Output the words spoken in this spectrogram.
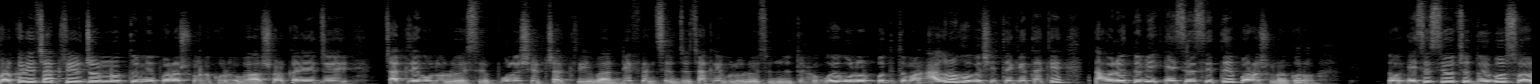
সরকারি চাকরির জন্য তুমি পড়াশোনা করো বা সরকারি যে চাকরিগুলো রয়েছে, পুলিশের চাকরি বা ডিফেন্সের যে চাকরিগুলো রয়েছে, যদি তুমি ওইগুলোর প্রতি তোমার আগ্রহ বেশি থেকে থাকে, তাহলে তুমি এইচএসসিতে পড়াশোনা করো। তো এইচএসসি হচ্ছে দুই বছর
